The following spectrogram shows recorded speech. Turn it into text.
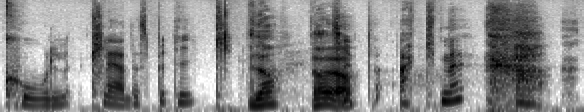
cool klädesbutik. Ja, ja, ja. Typ Acne.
